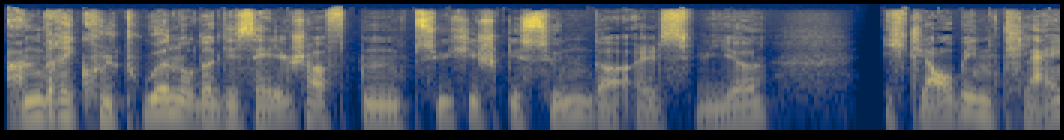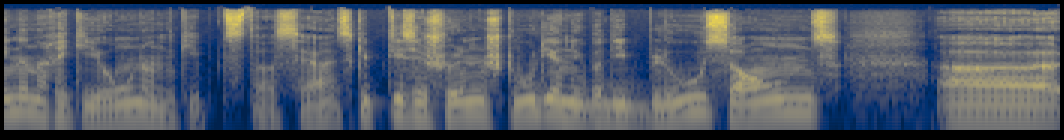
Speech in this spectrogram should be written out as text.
andere Kulturen oder Gesellschaften psychisch gesünder als wir? Ich glaube, in kleinen Regionen gibt es das. Ja. Es gibt diese schönen Studien über die Blue Zones, äh,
